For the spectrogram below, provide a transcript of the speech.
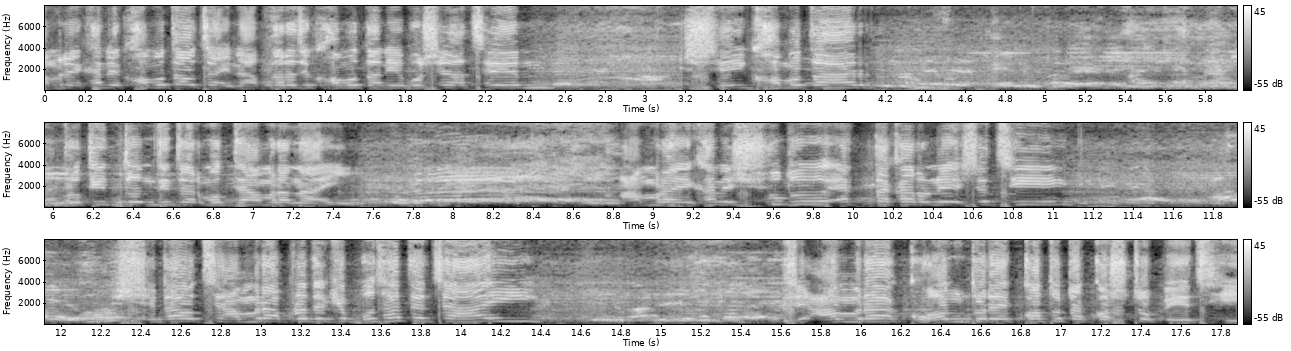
আমরা এখানে ক্ষমতাও চাই না। আপনারা যে ক্ষমতা নিয়ে বসে আছেন, সেই ক্ষমতার প্রতিদ্বন্দ্বিতার মধ্যে আমরা নাই। আমরা এখানে শুধু একটা কারণে এসেছি। সেটা হচ্ছে আমরা আপনাদেরকে বোঝাতে চাই যে আমরা অন্তরে কতটা কষ্ট পেয়েছি।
